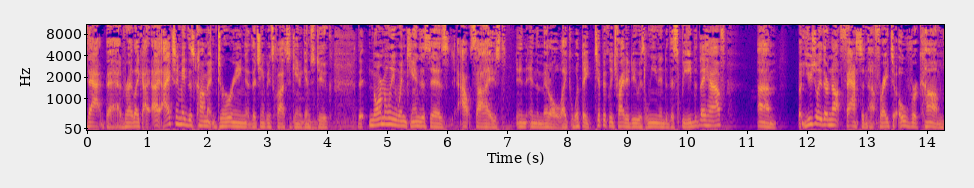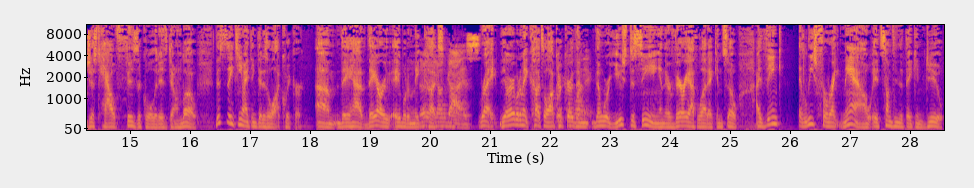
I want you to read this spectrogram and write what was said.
that bad, right? Like I, I actually made this comment during the Champions Classic game against Duke that normally when Kansas is outsized in in the middle, like what they typically try to do is lean into the speed that they have. Um, but usually they're not fast enough, right, to overcome just how physical it is down low. This is a team I think that is a lot quicker. Um, they have they are able to make Those cuts. young guys. Right. They're able to make cuts a lot They're quicker than, than we're used to seeing, and they're very athletic. And so I think, at least for right now, it's something that they can do.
